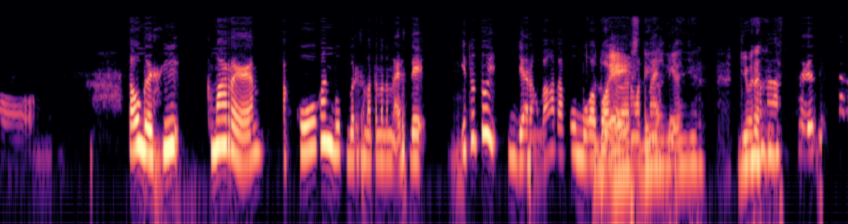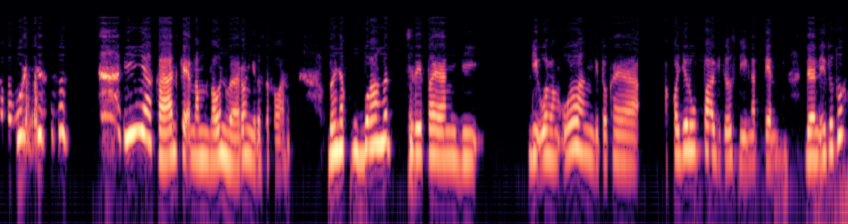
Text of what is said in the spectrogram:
Oh. Tahu gak sih kemarin aku kan bukber sama teman-teman SD. Hmm. Itu tuh jarang banget aku buka aduh puasa bareng teman lagi SD. anjir gimana kita ketemunya. iya kan, kayak enam tahun bareng gitu sekelas. Banyak banget cerita yang di diulang-ulang gitu kayak aku aja lupa gitu terus diingetin. Dan itu tuh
